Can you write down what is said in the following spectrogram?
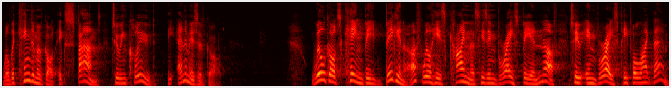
Will the kingdom of God expand to include the enemies of God? Will God's king be big enough? Will his kindness, his embrace be enough to embrace people like them?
